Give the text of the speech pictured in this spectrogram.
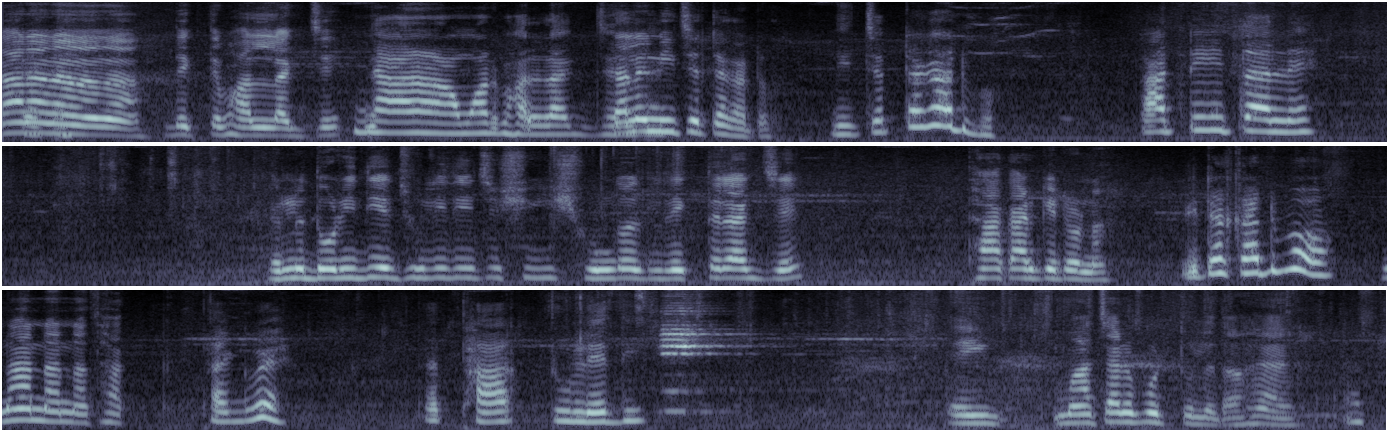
না না না না দেখতে ভালো লাগছে। না না, আমার ভালো লাগছে তাহলে নিচেরটা কাটো। নিচেরটা কাটবো? কাটি তাহলে। এগুলো দড়ি দিয়ে ঝুলি দিয়েছে কি সুন্দর দেখতে লাগছে। থাক আর কেটো না। এটা কাটবো? না না না থাক। থাকবে? তা থাক তুলে দিই এই মাচার উপর তুলে দাও হ্যাঁ। আচ্ছা।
